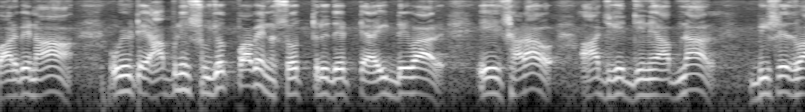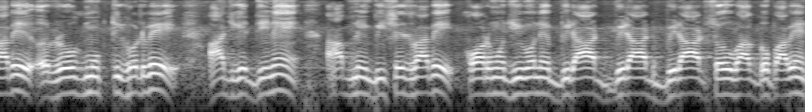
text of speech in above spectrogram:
পারবে না। উল্টে আপনি সুযোগ পাবেন শত্রুদের টাইট দেওয়ার এছাড়াও আজকের দিনে আপনার বিশেষভাবে রোগ মুক্তি ঘটবে। আজকের দিনে আপনি বিশেষভাবে কর্মজীবনে বিরাট বিরাট বিরাট সৌভাগ্য পাবেন।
